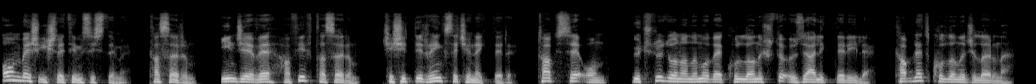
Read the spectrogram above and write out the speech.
15 işletim sistemi, tasarım, ince ve hafif tasarım, çeşitli renk seçenekleri, Tab S10, güçlü donanımı ve kullanışlı özellikleriyle tablet kullanıcılarına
